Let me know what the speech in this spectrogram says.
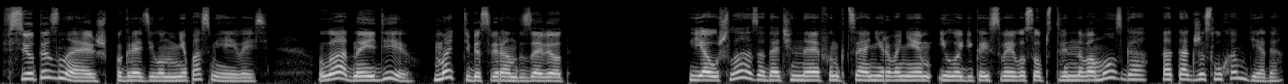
«Все ты знаешь», — погрозил он мне, посмеиваясь. «Ладно, иди, мать тебя с веранды зовет». Я ушла, озадаченная функционированием и логикой своего собственного мозга, а также слухом деда.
